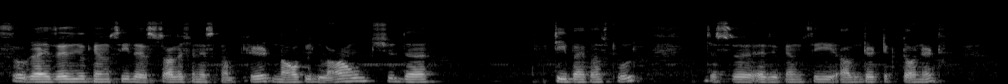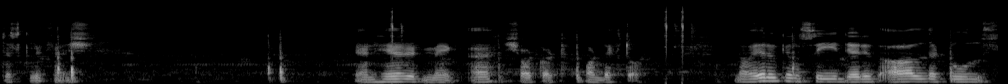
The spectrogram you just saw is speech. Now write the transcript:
so guys as you can see the installation is complete. Now we launch the t bypass tool. Just uh, as you can see already ticked on it. Just click finish. And here it make a shortcut on desktop. Now here you can see there is all the tools.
